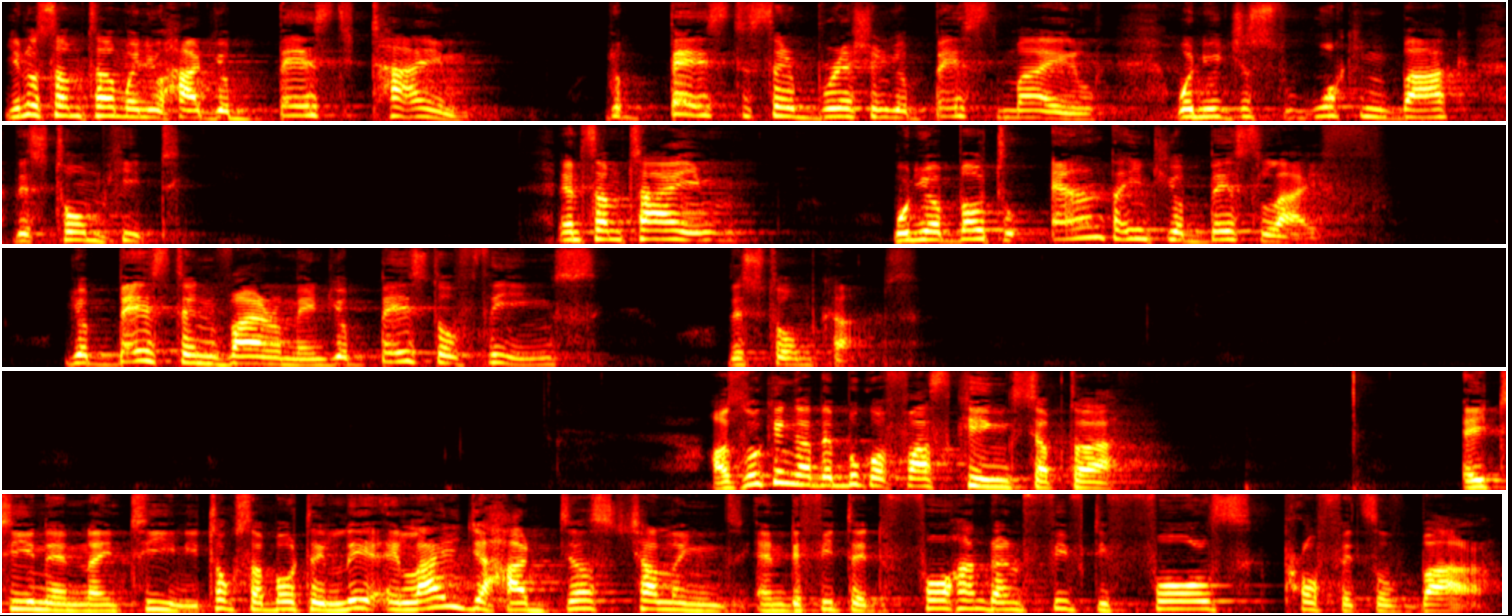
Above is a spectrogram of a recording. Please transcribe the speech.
You know, sometimes when you had your best time, your best celebration, your best smile, when you're just walking back, the storm hit. And sometime when you're about to enter into your best life, your best environment, your best of things, the storm comes. I was looking at the book of First Kings, chapter 18 and 19, it talks about Elijah had just challenged and defeated 450 false prophets of Baal,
